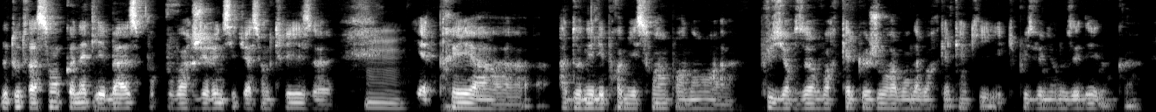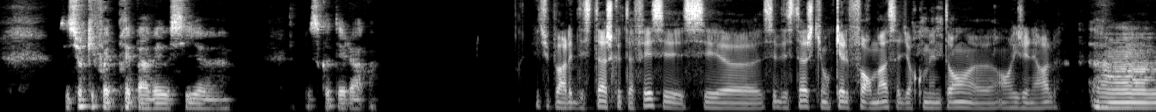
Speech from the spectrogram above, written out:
de toute façon connaître les bases pour pouvoir gérer une situation de crise euh, hmm. et être prêt à, à, donner les premiers soins pendant euh, plusieurs heures, voire quelques jours avant d'avoir quelqu'un qui, qui, puisse venir nous aider. Donc, c'est sûr qu'il faut être préparé aussi de ce côté-là. Et tu parlais des stages que tu as fait, c'est des stages qui ont quel format? Ça dure combien de temps en règle générale? Euh,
